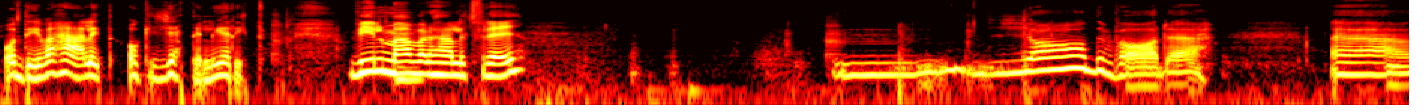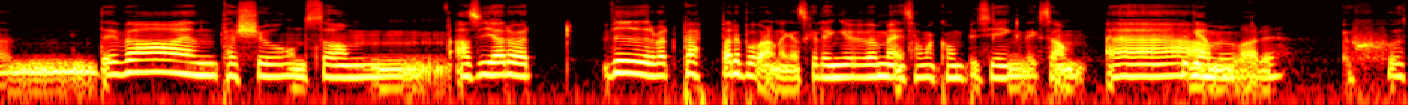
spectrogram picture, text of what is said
och det var härligt och jättelerigt. Vilma, var det härligt för dig? Mm, ja, det var det. Eh, det var en person som, alltså jag hade varit, vi hade varit peppade på varandra ganska länge. Vi var med i samma kompisgäng liksom. Eh, Hur gammal var du? sjut-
